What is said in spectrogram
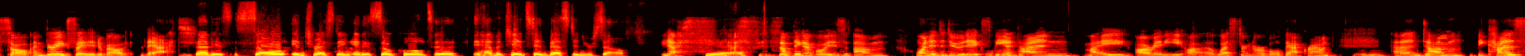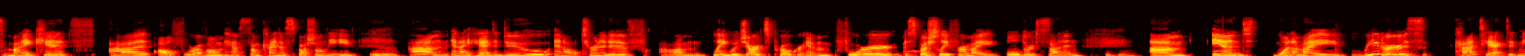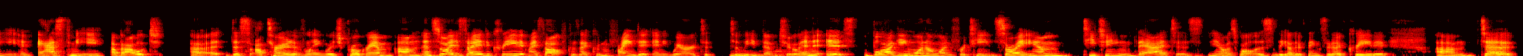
So I'm very excited about that. That is so interesting. And it's so cool to have a chance to invest in yourself. Yes. Yeah. Yes. It's something I've always um, wanted to do to expand mm-hmm. on my already uh, Western herbal background. Mm-hmm. And um, because my kids, uh, all four of them have some kind of special need, mm-hmm. um, and I had to do an alternative um, language arts program for, mm-hmm. especially for my older son. Mm-hmm. Um, and one of my readers contacted me and asked me about uh, this alternative language program. Um, and so I decided to create it myself because I couldn't find it anywhere to, to mm. lead them to. And it's blogging 101 for teens. So I am teaching that as, you know, as well as the other things that I've created um, to,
